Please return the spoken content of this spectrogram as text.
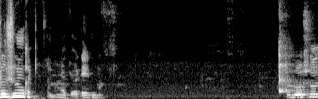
রসুন রসুন।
